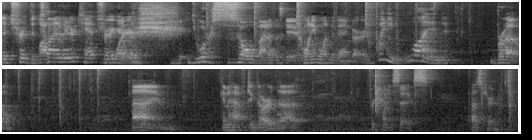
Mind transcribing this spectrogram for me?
The tri- the Wow. clan leader can't trigger. You are so bad at this game. 21 to Vanguard. 21? Bro. I'm gonna have to guard that for 26. Pass turn.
